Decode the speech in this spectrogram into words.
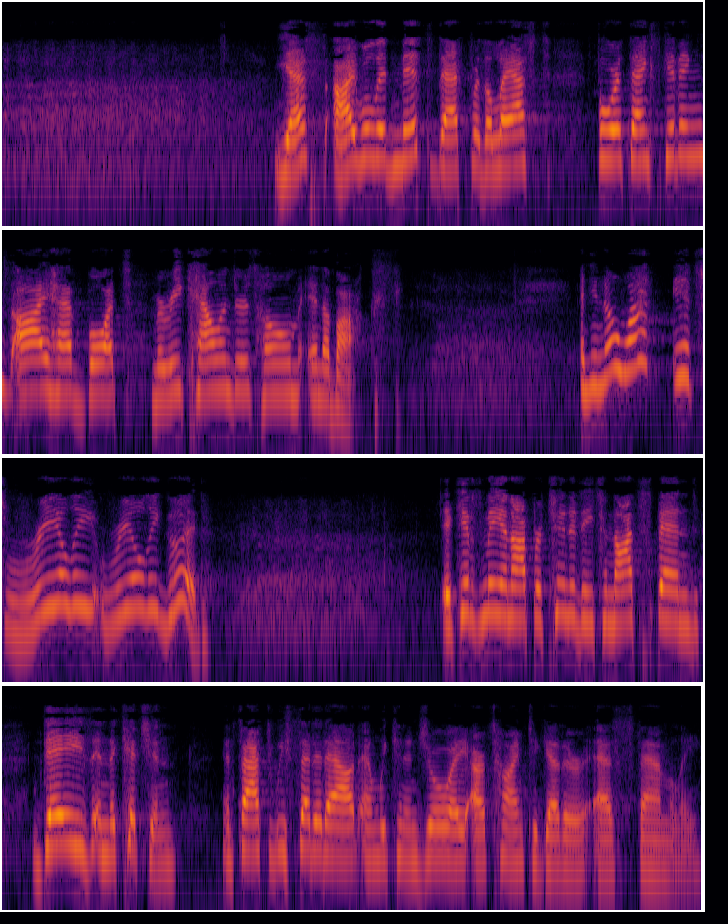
yes, I will admit that for the last for Thanksgivings, I have bought Marie Callender's home in a box. And you know what? It's really, really good. It gives me an opportunity to not spend days in the kitchen In fact, we set it out and we can enjoy our time together as family.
